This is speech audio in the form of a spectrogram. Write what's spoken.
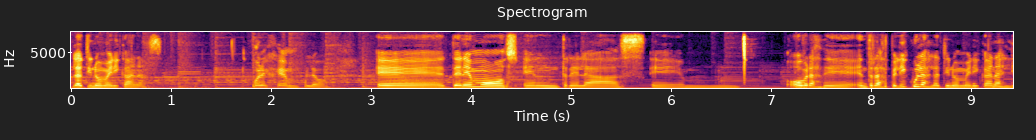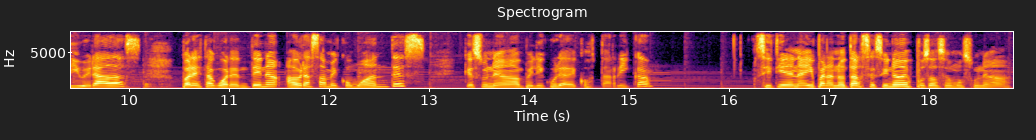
latinoamericanas. Por ejemplo, eh, tenemos entre las em, obras de entre las películas latinoamericanas liberadas para esta cuarentena Abrázame como antes, que es una película de Costa Rica si tienen ahí para anotarse, si no, después hacemos una,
